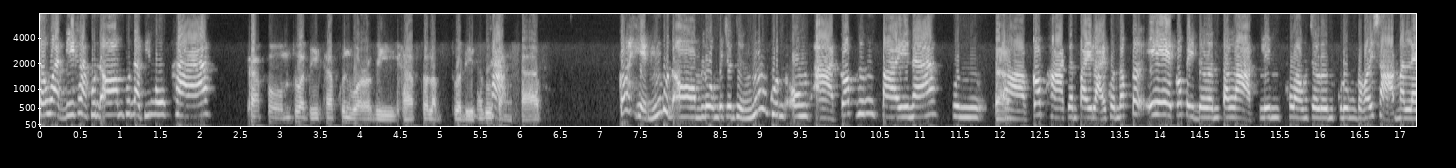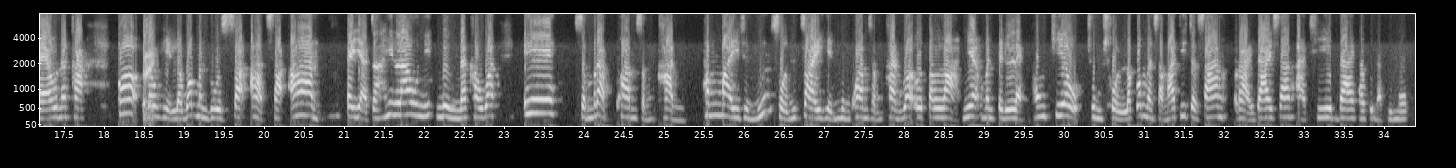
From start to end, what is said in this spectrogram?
สวัสดีค่ะ คุณออมคุณอภิมุขค่ะครับผม สวัสดีครับคุณวรวีครับสำหรับสวัสดีท่านผู้ค่ะฟังครับ ก็เห็นคุณออมรวมไปจนถึงคุณองค์อาจก็เพิ่งไปนะ คุณครับอ่าก็พากันไปหลายคนดรเอ ก็ไปเดินตลาดริมคลองเจริญกรุงร้อยสามมาแล้วนะคะ ก็เราเห็นแล้วว่ามันดูสะอาดสะอ้าน แต่อยากจะให้เล่านิดนึงนะคะว่า เอะสำหรับความสำคัญ ทำไมถึงสนใจเห็นถึงความสำคัญว่าเออตลาดเนี่ยมันเป็นแหล่งท่องเที่ยวชุมชน แล้วก็มันสามารถที่จะสร้างรายได้สร้างอาชีพได้ค่ะคุณอภิมุข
